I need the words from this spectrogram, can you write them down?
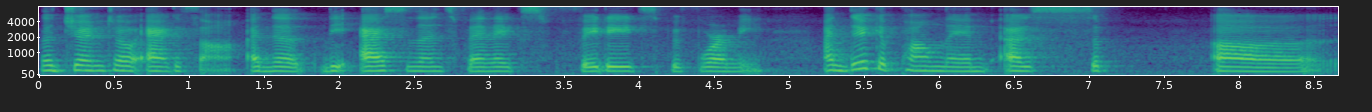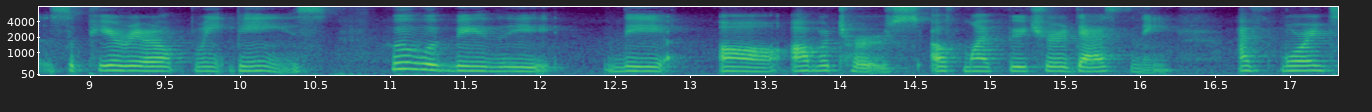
the gentle Agatha, and the, the excellent Felix faded before me. I looked upon them as uh, superior beings who would be the the uh, arbiters of my future destiny. I formed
